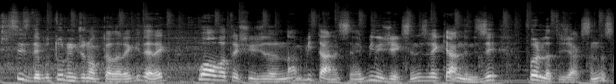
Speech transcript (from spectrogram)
Siz de bu turuncu noktalara giderek bu hava taşıyıcılarından bir tanesine bineceksiniz ve kendinizi fırlatacaksınız.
